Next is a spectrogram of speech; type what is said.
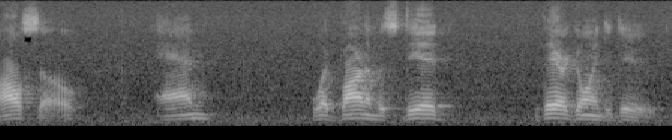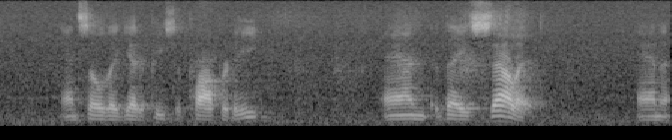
also. And what Barnabas did, they're going to do. And so they get a piece of property and they sell it. And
